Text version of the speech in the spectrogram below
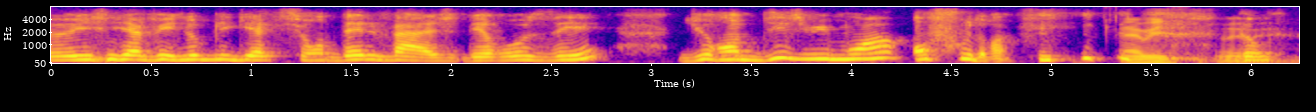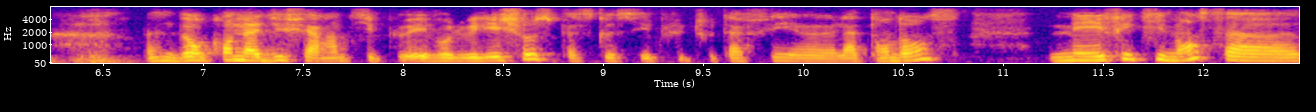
euh, il y avait une obligation d'élevage des rosés durant 18 mois en foudre. Ah oui. oui, Donc, oui. Donc, on a dû faire un petit peu évoluer les choses parce que c'est plus tout à fait la tendance. Mais effectivement, ça,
